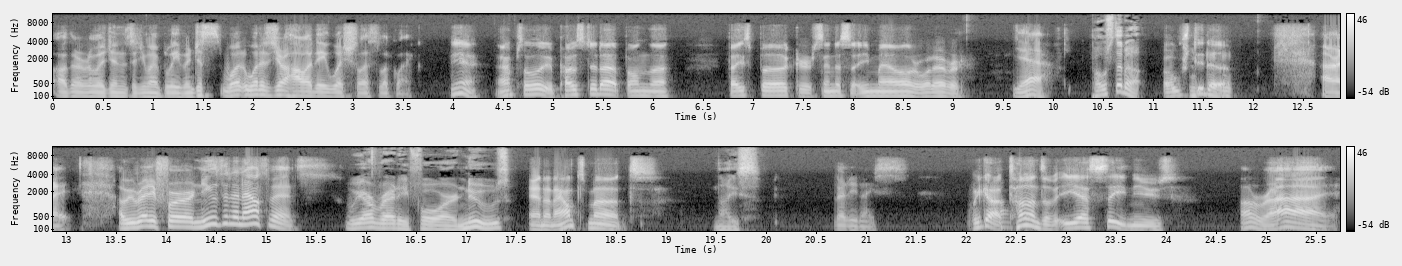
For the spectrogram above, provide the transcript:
other religions that you might believe in? Just what what does your holiday wish list look like? Yeah, absolutely. Post it up on the Facebook or send us an email or whatever. Yeah. Post it up. Post it up. All right. Are we ready for news and announcements? We are ready for news. And announcements. Nice. Very nice. We got tons of ESC news. All right.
